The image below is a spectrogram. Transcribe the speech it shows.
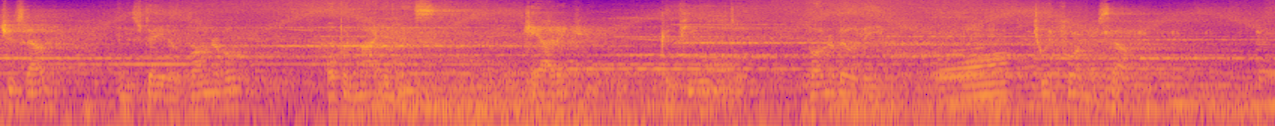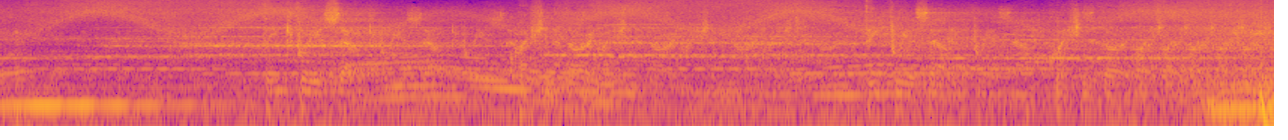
put yourself in a state of vulnerable, open-mindedness, chaotic, confused vulnerability to inform yourself. Think for yourself, for yourself, for yourself. Question authority. Think for yourself. Question authority.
